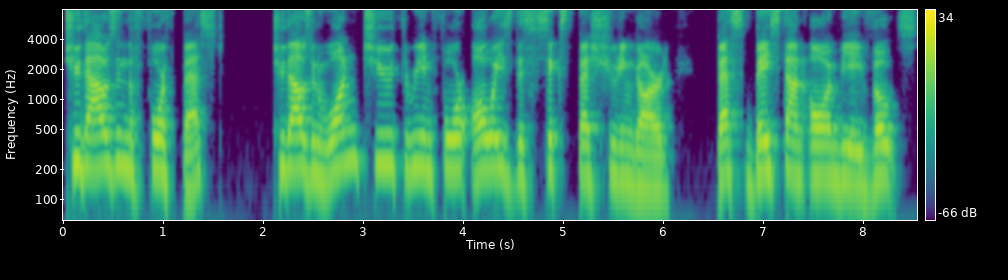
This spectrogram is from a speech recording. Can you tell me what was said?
2000, the fourth best. 2001, 2, 3, and 4, always the sixth best shooting guard, best based on all NBA votes.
